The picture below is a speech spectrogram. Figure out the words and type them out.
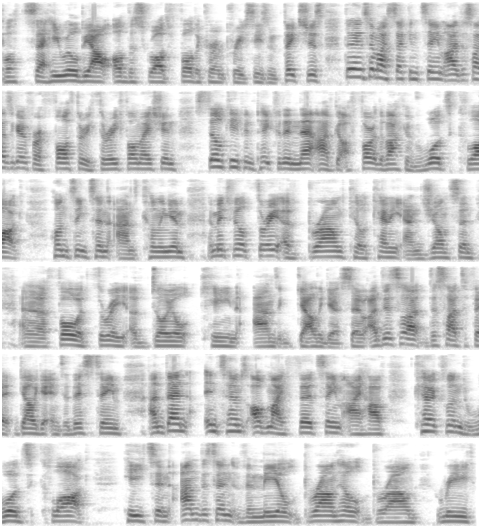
but uh, he will be out of the squad for the current preseason fixtures. Then into my second team, I decided to go for a 4-3-3 formation, still keeping Pickford in net. I've got a four at the back of Woods, Clarke, Huntington and Cunningham, a midfield three of Browne, Kilkenny and Johnson, and then a forward three of Doyle, Keane and Gallagher. So I decided, decided to fit Gallagher into this team. And then in terms of my third team, I have Kirkland, Woods, Clarke, Heaton, Anderton, Vermijl, Brownhill, Browne, Reid,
